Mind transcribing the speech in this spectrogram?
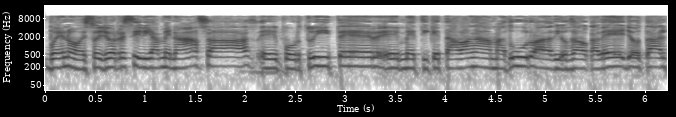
bueno, eso yo recibía amenazas eh, por Twitter, eh, me etiquetaban a Maduro, a Diosdado Cabello, tal,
